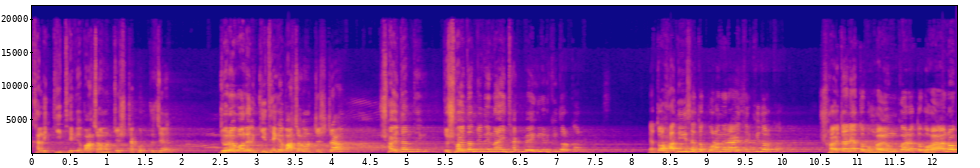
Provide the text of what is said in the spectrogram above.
খালি কি থেকে বাঁচানোর চেষ্টা করতেছে? জোরে বলেন, কি থেকে বাঁচানোর চেষ্টা? শয়তান থেকে। তো শয়তান যদি নাই থাকবে, এগুলির কি দরকার? এত হাদিস, এত কোরআনের আয়তের কি দরকার? শয়তান এত ভয়ঙ্কর, এত ভয়ানক,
